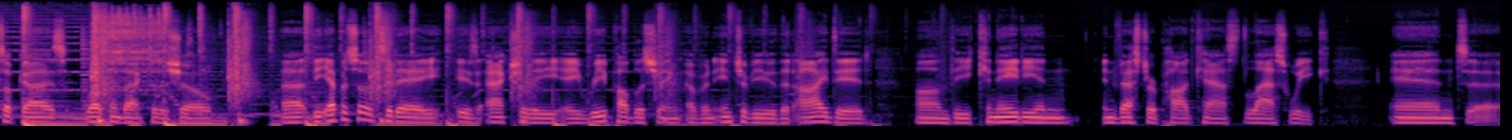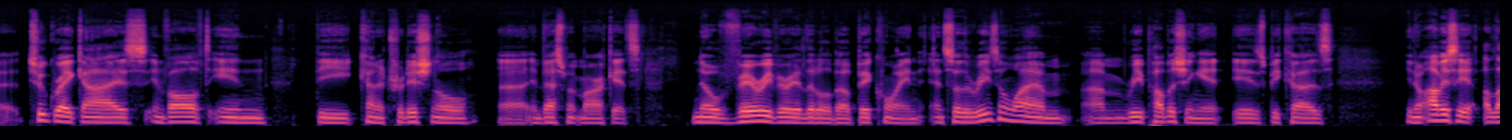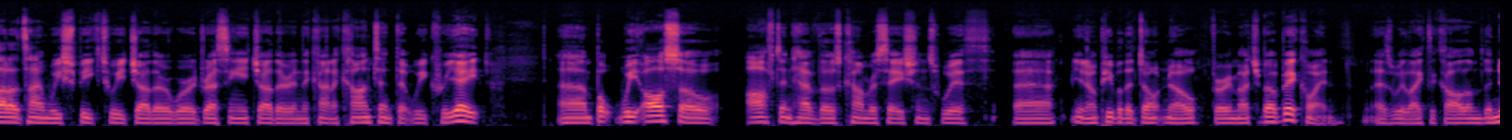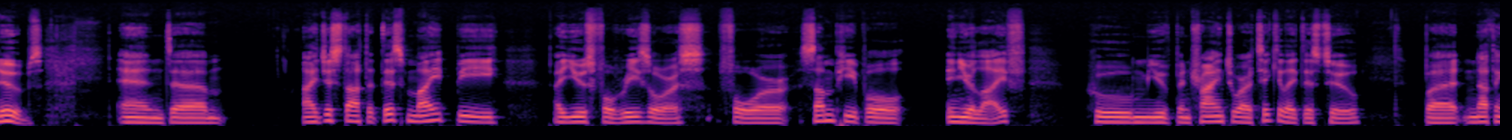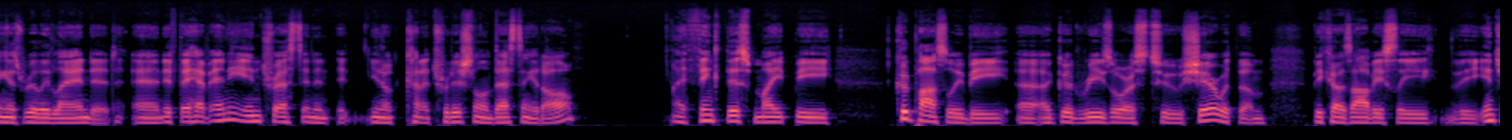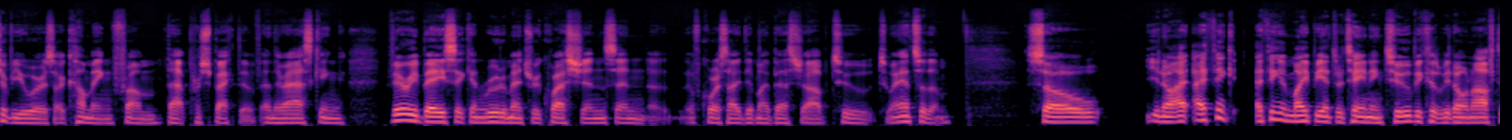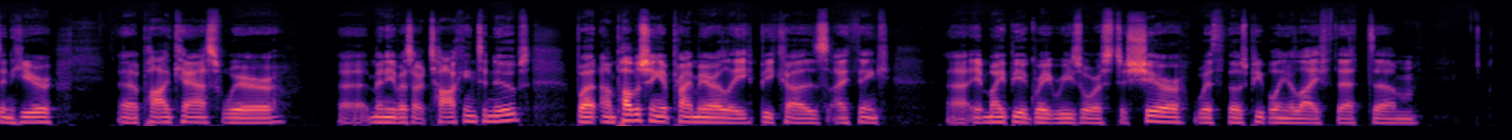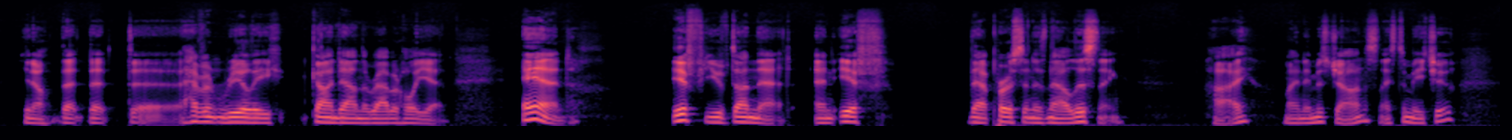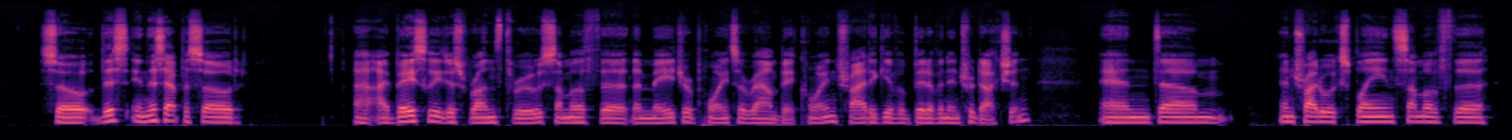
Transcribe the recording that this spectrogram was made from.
What's up, guys? Welcome back to the show. Uh, the episode today is actually a republishing of an interview that I did on the Canadian Investor podcast last week. And uh, two great guys involved in the kind of traditional uh, investment markets know very, very little about Bitcoin. And so the reason why I'm, I'm republishing it is because, you know, obviously a lot of the time we speak to each other, we're addressing each other in the kind of content that we create. Um, but we also often have those conversations with, uh, you know, people that don't know very much about Bitcoin, as we like to call them, the noobs. And um, I just thought that this might be a useful resource for some people in your life whom you've been trying to articulate this to, but nothing has really landed. And if they have any interest in, you know, kind of traditional investing at all, I think this might be, could possibly be a, good resource to share with them because obviously the interviewers are coming from that perspective and they're asking very basic and rudimentary questions. And uh, of course, I did my best job to to answer them. So you know, I, I think I think it might be entertaining too because we don't often hear uh, podcasts where uh, many of us are talking to noobs. But I'm publishing it primarily because I think uh, it might be a great resource to share with those people in your life that um, you know that that uh, haven't really gone down the rabbit hole yet. And if you've done that, and if that person is now listening, hi, my name is John. It's nice to meet you. So this in this episode, uh, I basically just run through some of the the major points around Bitcoin, try to give a bit of an introduction, and um, and try to explain some of the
